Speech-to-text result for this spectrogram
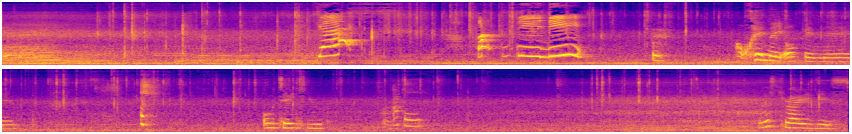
This one. Yes! Papi Didi! How can I open it? Oh, thank you. Okay. Let's try this.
